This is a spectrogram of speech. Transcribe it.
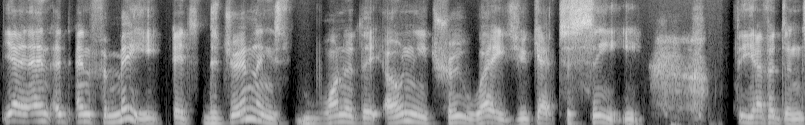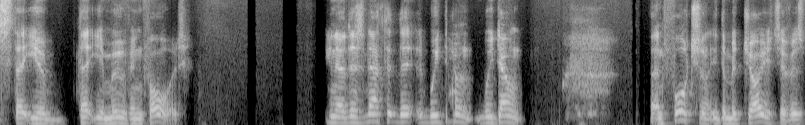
Yeah, and and for me, it's the journaling is one of the only true ways you get to see the evidence that you're that you're moving forward. You know, there's nothing that we don't we don't unfortunately, the majority of us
